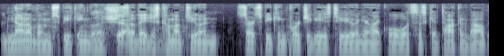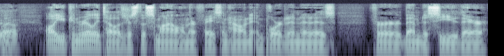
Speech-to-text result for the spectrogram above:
none of them speak English, Yeah. so they just come up to you and start speaking Portuguese to you, and you're like, well, what's this kid talking about? Yeah. But all you can really tell is just the smile on their face and how important it is for them to see you there.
